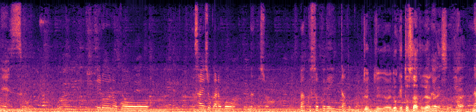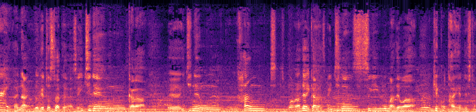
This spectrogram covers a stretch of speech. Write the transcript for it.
ね、すごい。いろいろこう最初からこうなんでしょう。爆速で行ったとかロケットスタートではないです、はい、ない、はい、ないロケットスタートではないです1年から、えー、1年半まではいかないですけど、1年過ぎるまでは結構大変でした、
